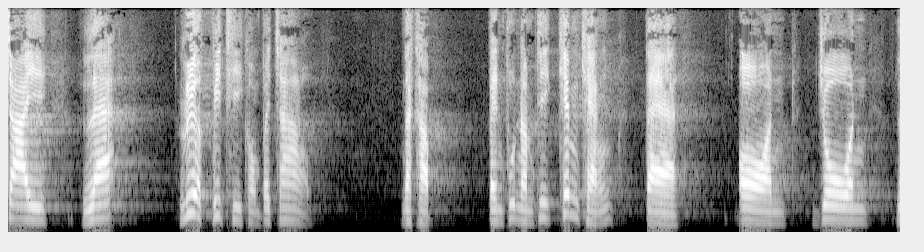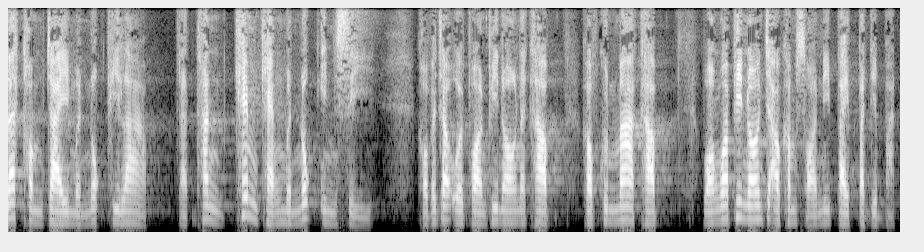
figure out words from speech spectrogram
ใจและเลือกวิธีของพระเจ้านะครับ เป็นผู้นำที่เข้มแข็งแต่อ่อนโยนและทอมใจเหมือนนกพิราบ แต่ท่านเข้มแข็งเหมือนนกอินทรีขอพระเจ้าอวยพรพี่น้องนะครับ ขอบคุณมากครับ หวังว่าพี่น้องจะเอาคำสอนนี้ไปปฏิบัติ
